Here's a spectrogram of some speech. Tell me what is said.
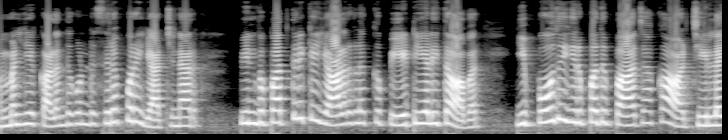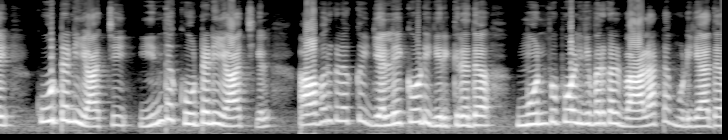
எம்எல்ஏ கலந்து கொண்டு சிறப்புரையாற்றினார். பின்பு பத்திரிகையாளர்களுக்கு பேட்டியளித்த அவர் இப்போது இருப்பது பாஜக ஆட்சி இல்லை கூட்டணி ஆட்சி இந்த கூட்டணி ஆட்சியில் அவர்களுக்கு எல்லைக்கோடு இருக்கிறது. முன்பு போல் இவர்கள் வாலாட்ட முடியாது.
